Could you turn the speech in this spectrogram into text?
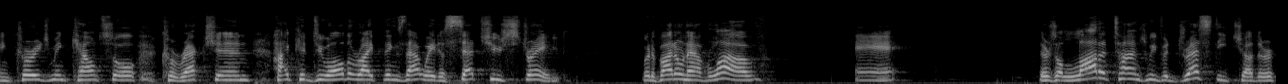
encouragement, counsel, correction. I could do all the right things that way to set you straight. But if I don't have love, eh. There's a lot of times we've addressed each other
